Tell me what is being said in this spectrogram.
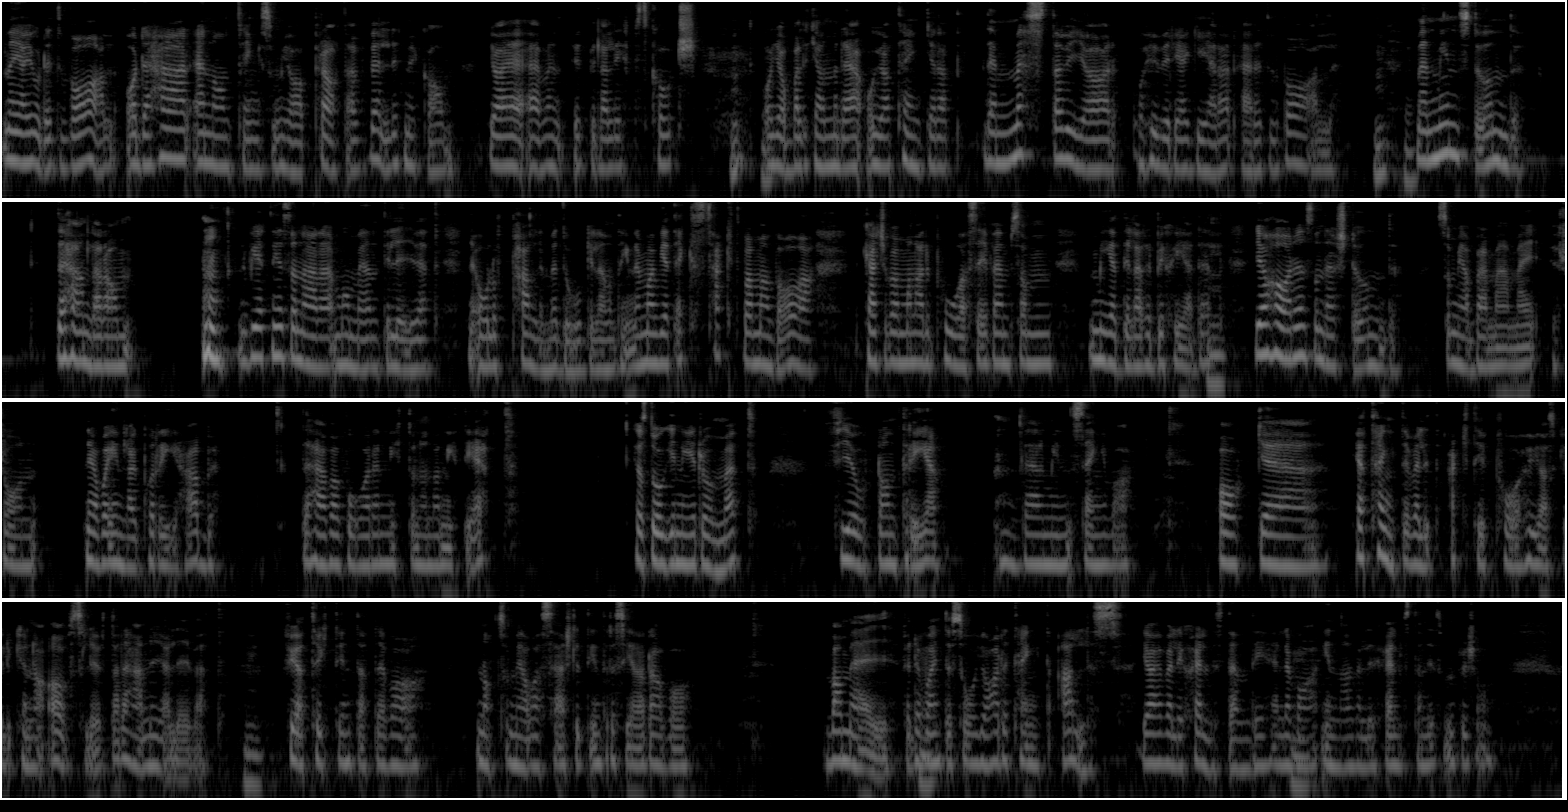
när jag gjorde ett val. Och det här är någonting som jag pratar väldigt mycket om. Jag är även utbildad livscoach och jobbar lite grann med det. Och jag tänker att det mesta vi gör och hur vi reagerar är ett val. Men min stund, det handlar om Vet ni sådana här moment i livet när Olof Palme dog eller någonting, när man vet exakt vad man var, kanske vad man hade på sig, vem som meddelade beskedet. Jag har en sån där stund som jag bär med mig från när jag var inlagd på rehab. Det här var våren 1991. Jag stod inne i rummet 14.3 där min säng var. Och eh, jag tänkte väldigt aktivt på hur jag skulle kunna avsluta det här nya livet. För jag tyckte inte att det var något som jag var särskilt intresserad av att vara med i. För det var inte så jag hade tänkt alls. Jag är väldigt självständig, eller var innan väldigt självständig som person.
